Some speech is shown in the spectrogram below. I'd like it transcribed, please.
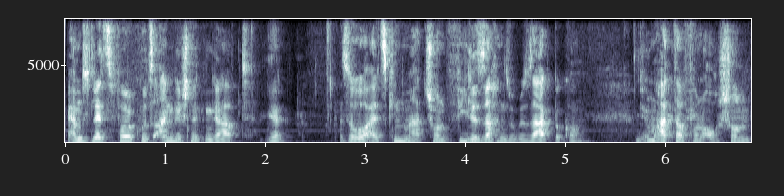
Wir haben es letzte Folge kurz angeschnitten gehabt. Ja. So, als Kind, man hat schon viele Sachen so gesagt bekommen. Ja. Und man hat davon auch schon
